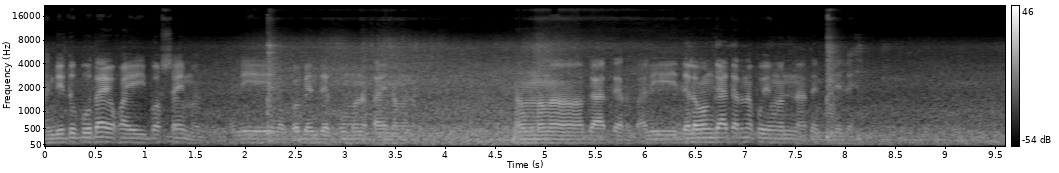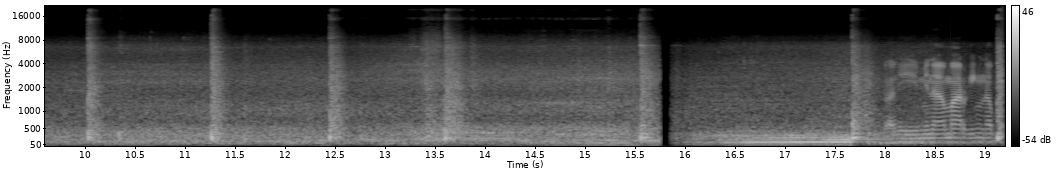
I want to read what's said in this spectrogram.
Nandito po tayo kay Boss Simon. Bali, nagpa-vender po muna tayo ng ano, ng mga gutter. Bali, dalawang gutter na po yung ano natin binili. Bali, minamarking na po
